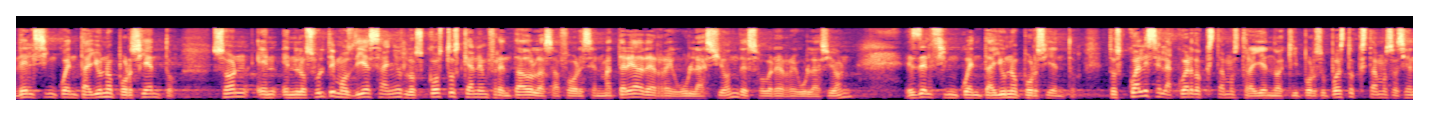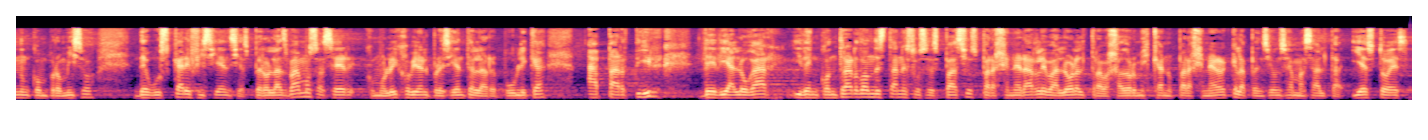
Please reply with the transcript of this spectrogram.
del 51%. Son en, los últimos diez años los costos que han enfrentado las AFORES en materia de regulación, de sobreregulación, es del 51%. Entonces, ¿cuál es el acuerdo que estamos trayendo aquí? Por supuesto que estamos haciendo un compromiso de buscar eficiencias, pero las vamos a hacer, como lo dijo bien el presidente de la República, a partir de dialogar y de encontrar dónde están esos espacios para generarle valor al trabajador mexicano, para generar que la pensión sea más alta. Y esto es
